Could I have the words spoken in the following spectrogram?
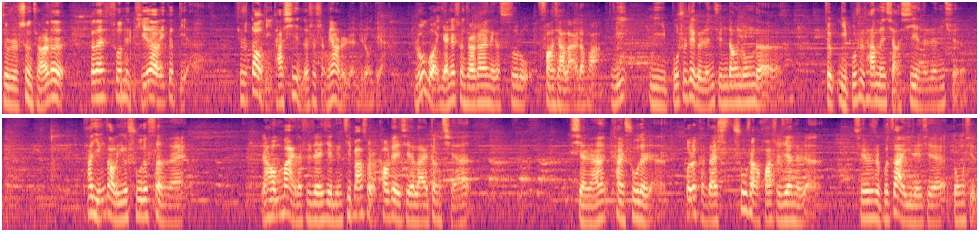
就是盛权的刚才说那提到一个点，就是到底他吸引的是什么样的人？这种点，如果沿着盛权刚才那个思路放下来的话，你你不是这个人群当中的，就你不是他们想吸引的人群。他营造了一个书的氛围，然后卖的是这些零七八碎，靠这些来挣钱。显然，看书的人或者肯在书上花时间的人，其实是不在意这些东西的。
